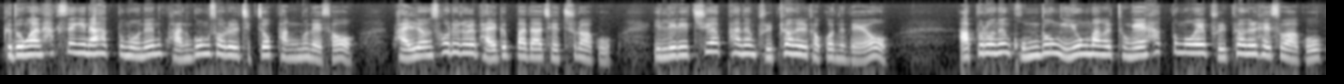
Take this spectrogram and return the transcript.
그동안 학생이나 학부모는 관공서를 직접 방문해서 관련 서류를 발급받아 제출하고 일일이 취합하는 불편을 겪었는데요. 앞으로는 공동 이용망을 통해 학부모의 불편을 해소하고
